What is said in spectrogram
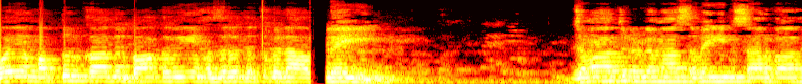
ஓஎம் அப்துல் காதிர் பாகவி ஹசரத் அக்பலா அவர்களை ஜமாத்துல் உலமா சபையின் சார்பாக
